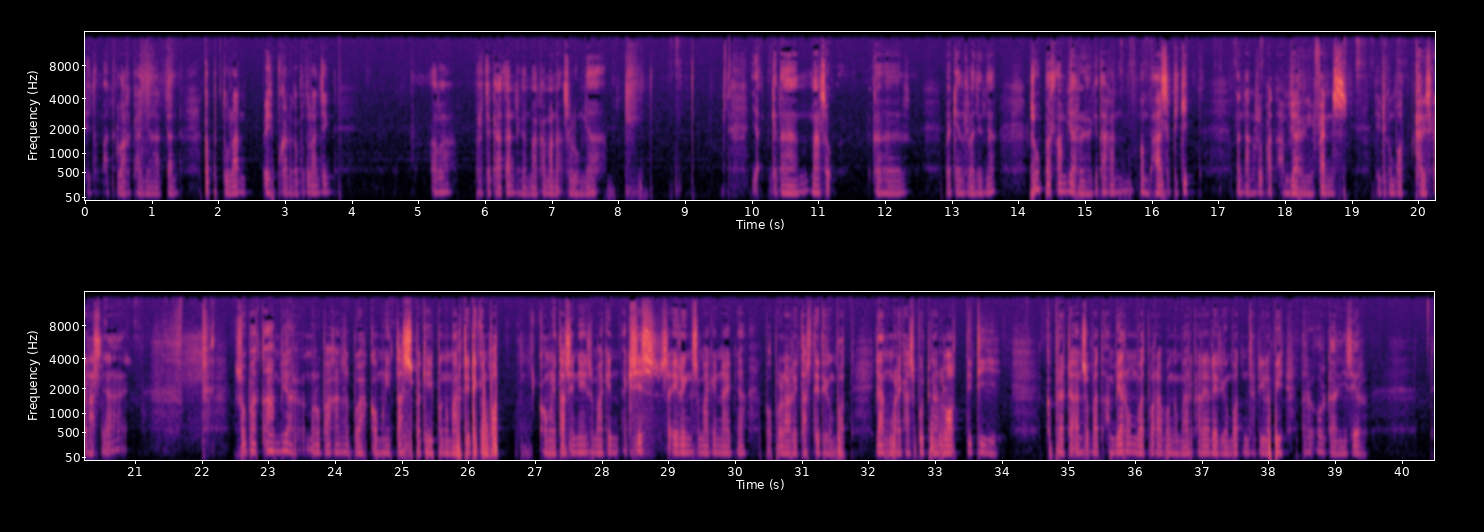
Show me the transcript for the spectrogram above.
di tempat keluarganya. Dan kebetulan eh bukan kebetulan cing. Apa? Berdekatan dengan makam anak sulungnya ya kita masuk ke bagian selanjutnya sobat ambiar kita akan membahas sedikit tentang sobat ambiar ini fans di Kempot garis kerasnya Sobat Ambiar merupakan sebuah komunitas bagi penggemar Didi Kempot. Komunitas ini semakin eksis seiring semakin naiknya popularitas Didi Kempot yang mereka sebut dengan Lord Didi. Keberadaan Sobat Ambiar membuat para penggemar karya Didi Kempot menjadi lebih terorganisir.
